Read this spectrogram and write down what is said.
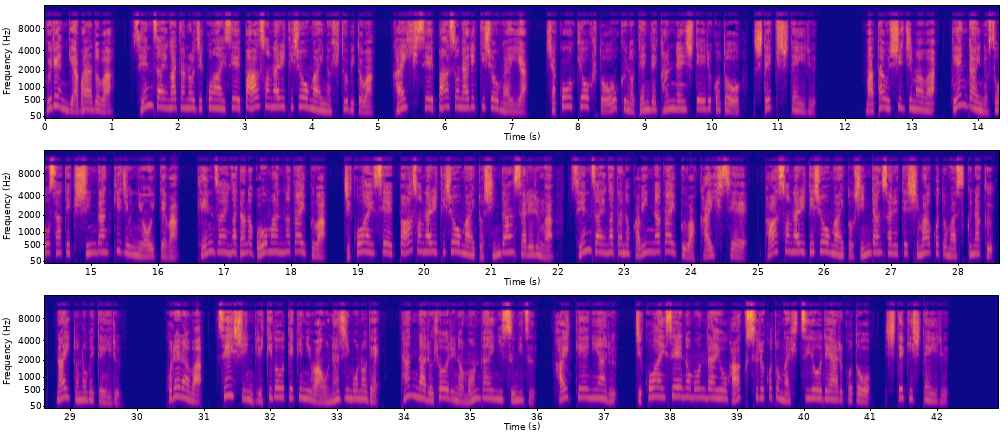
グレン・ギャバードは潜在型の自己愛性パーソナリティ障害の人々は、回避性パーソナリティ障害や社交恐怖と多くの点で関連していることを指摘している。また牛島は、現代の操作的診断基準においては、健在型の傲慢なタイプは、自己愛性パーソナリティ障害と診断されるが、潜在型の過敏なタイプは回避性、パーソナリティ障害と診断されてしまうことが少なくないと述べている。これらは精神力動的には同じもので、単なる表裏の問題に過ぎず、背景にある自己愛性の問題を把握することが必要であることを指摘している。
